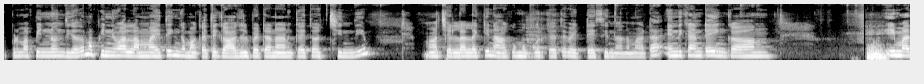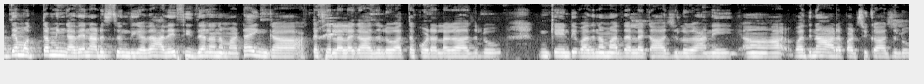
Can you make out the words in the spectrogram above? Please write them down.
ఇప్పుడు మా పిన్ని ఉంది కదా. మా పిన్ని వాళ్ళ అమ్మ అయితే ఇంకా మాకైతే గాజులు పెట్టడానికి అయితే వచ్చింది. మా చెల్లెళ్ళకి నాకు ముగ్గురికి అయితే పెట్టేసింది అనమాట ఎందుకంటే ఇంకా ఈ మధ్య మొత్తం ఇంక అదే నడుస్తుంది కదా అదే సీజన్ అనమాట ఇంకా అక్క చెల్లెల గాజులు అత్త కోడళ్ళ గాజులు ఇంకేంటి వదిన మరదళ్ళ గాజులు కానీ వదిన ఆడపడుచు గాజులు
